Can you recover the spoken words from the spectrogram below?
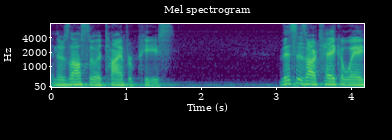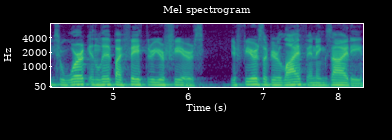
and there's also a time for peace. This is our takeaway to work and live by faith through your fears, your fears of your life and anxiety.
